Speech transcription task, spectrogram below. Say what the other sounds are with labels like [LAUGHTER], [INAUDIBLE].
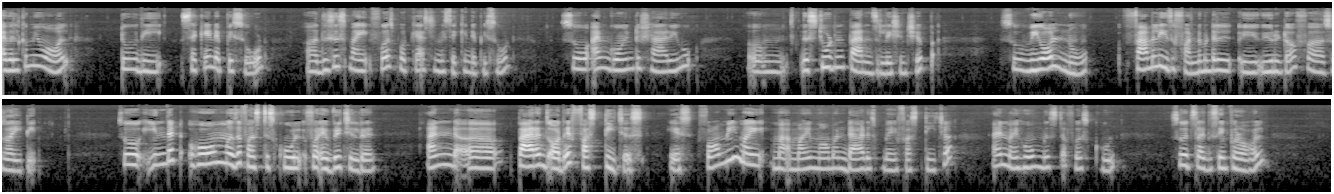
I welcome you all to the second episode. Uh, this is my first podcast in my second episode. So I'm going to share you um, the student parents relationship. So we all know family is a fundamental u- unit of uh, society. So in that home is the first school for every children, and uh, parents are their first teachers. Yes, for me, my, my my mom and dad is my first teacher, and my home is the first school. So it's like the same for all.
